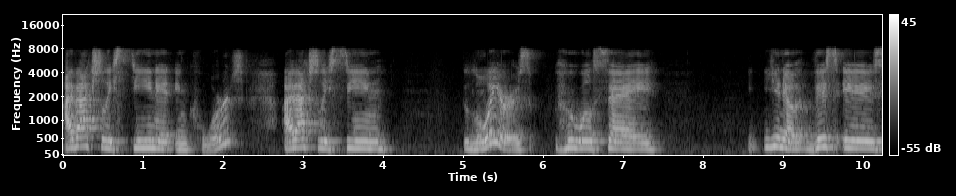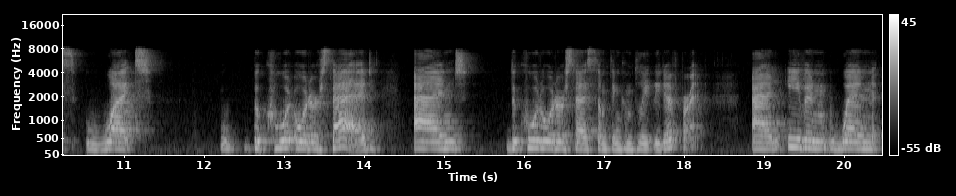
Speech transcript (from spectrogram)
I've actually seen it in court. I've actually seen lawyers who will say, you know, this is what the court order said, and the court order says something completely different. And even when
